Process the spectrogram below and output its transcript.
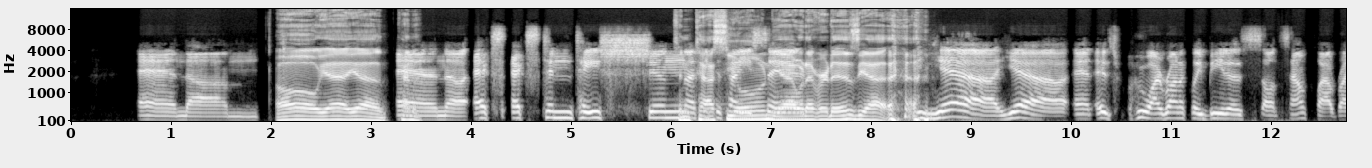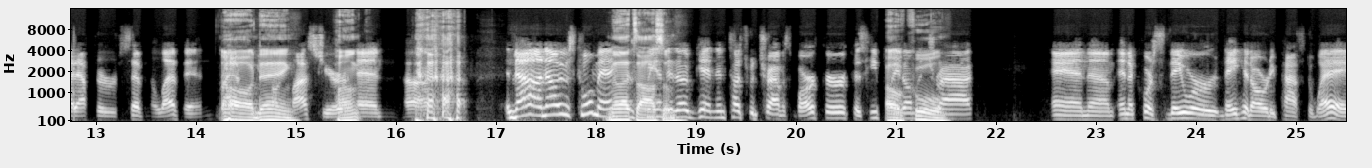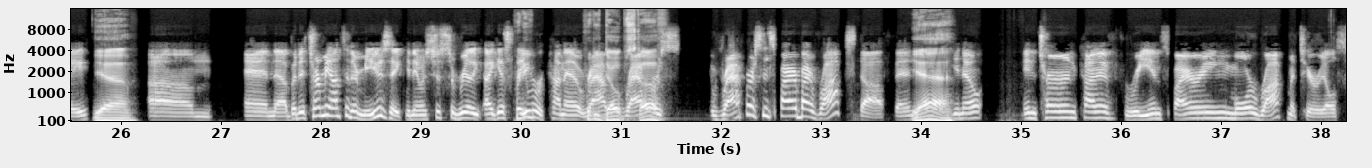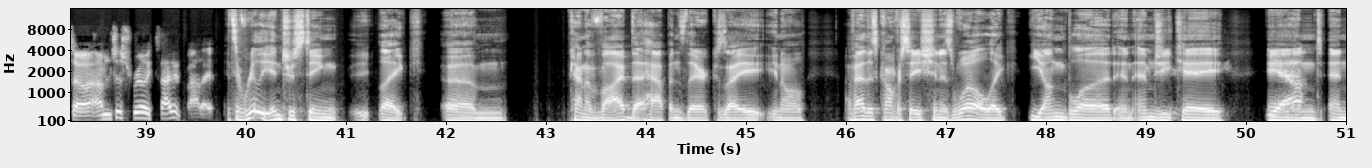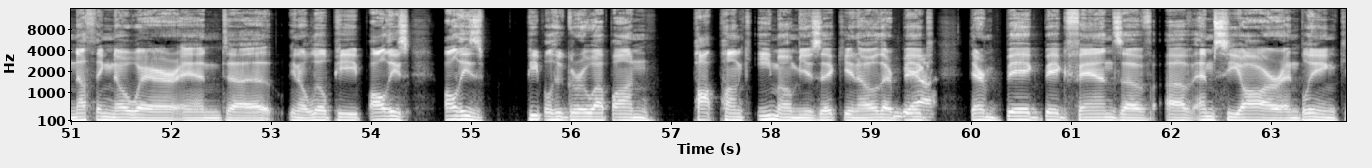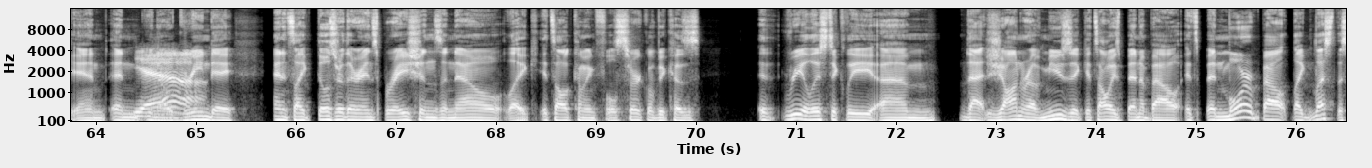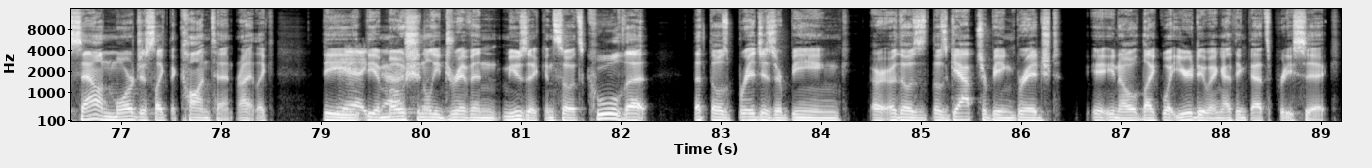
and um oh yeah yeah kind of and uh ex Extentation I think is how you Tentacion, yeah, it. whatever it is, yeah. yeah, yeah, and it's who ironically beat us on SoundCloud right after 7-Eleven. right Oh, after dang. last year, Punk. and uh, no, no, it was cool, man. No, that's awesome. We ended up getting in touch with Travis Barker because he played Oh, on cool. the track, and um, and of course they were they had already passed away, yeah, um, and uh, but it turned me on to their music, and it was just a really, I guess pretty, they were kind of rap, rappers, stuff. rappers inspired by rock stuff, and yeah, you know, in turn, kind of re-inspiring more rock material. So I'm just really excited about it. It's a really interesting, like, um, kind of vibe that happens there because I, you know, I've had this conversation as well, like Yungblud and MGK and yeah. and Nothing Nowhere and uh, you know Lil Peep, all these all these people who grew up on pop punk emo music. You know, they're big. Yeah. They're big, big fans of of MCR and Blink and and yeah. you know Green Day, and it's like those are their inspirations, and now like it's all coming full circle because it, realistically, um, that genre of music, it's always been about. It's been more about like less the sound, more just like the content, right? Like the yeah, exactly. the emotionally driven music, and so it's cool that that those bridges are being or, or those those gaps are being bridged you know, like what you're doing. I think that's pretty sick.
